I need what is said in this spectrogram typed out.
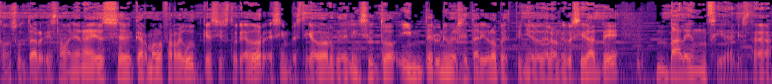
consultar esta mañana es eh, Carmelo Ferragut, que es historiador, es investigador del Instituto Interuniversitario López Piñero de la Universidad de Valencia, que está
